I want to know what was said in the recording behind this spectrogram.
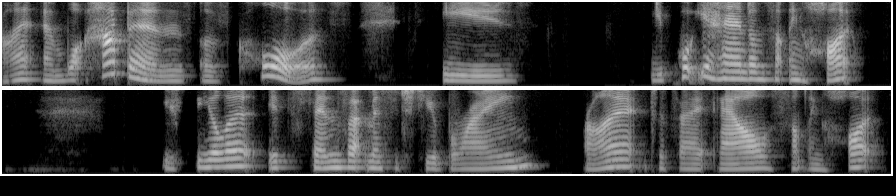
right? And what happens, of course, is you put your hand on something hot, you feel it, it sends that message to your brain, right? To say, ow, something hot.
